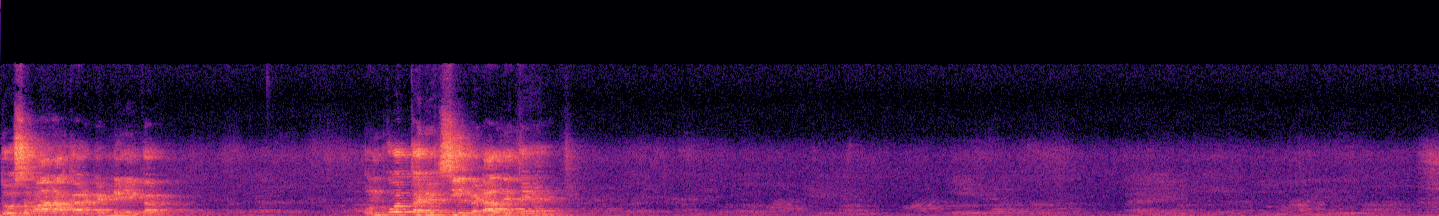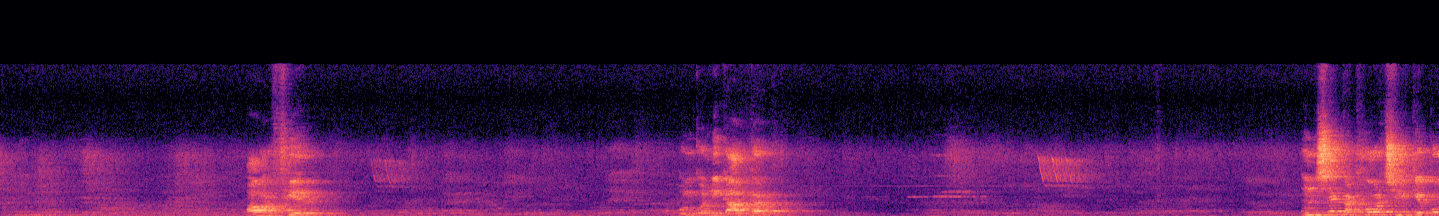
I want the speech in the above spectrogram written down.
दो समान आकार के अंडे लेकर उनको तनिशील में डाल देते हैं और फिर उनको निकालकर उनसे कठोर छिलके को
